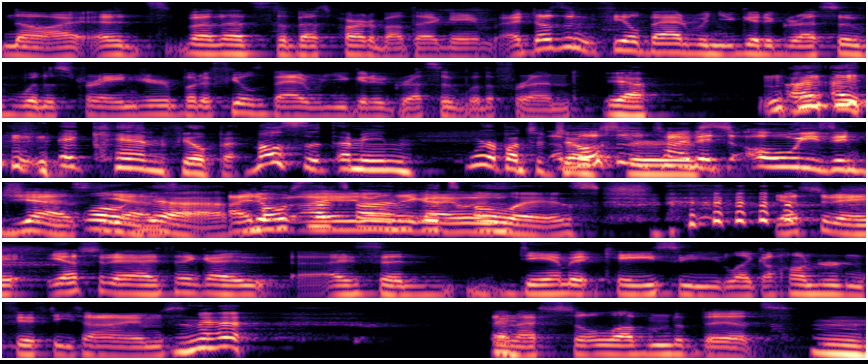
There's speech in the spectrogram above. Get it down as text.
No, I it's but that's the best part about that game. It doesn't feel bad when you get aggressive with a stranger, but it feels bad when you get aggressive with a friend. Yeah. I, I, it can feel bad. Most of, I mean, we're a bunch of jokesters. Most of the time, it's always in jest. well, yes, yeah. I don't. most of the I time, think it's I was. always. yesterday, yesterday, I think I I said "damn it, Casey" like 150 times, and I still love him to bits. Hmm.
